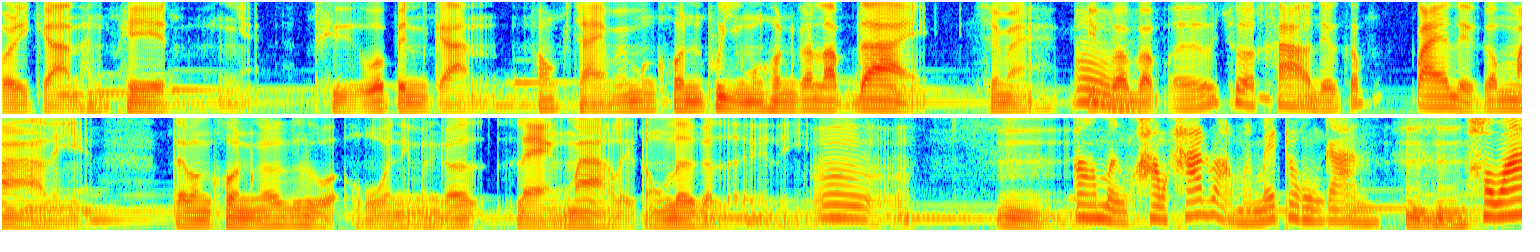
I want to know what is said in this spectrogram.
บริการทางเพศอย่างเงี้ย ถือว่าเป็นการนอกใจไหมบางคนผู้หญิงบางคนก็รับได้ใช่ไหมคิดว่าแบบเออชั่วคราวเดี๋ยวก็ไปเดี๋ยวก็มาอะไรเงี้ยแต่บางคนก็รู้สึกว่าโอ้โหอันนี่มันก็แรงมากเลยต้องเลิกกันเลยอะไรเงี้ยอืมอืมเออเหมือนความคาดหวังมันไม่ตรงกันอือฮึเพราะว่า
